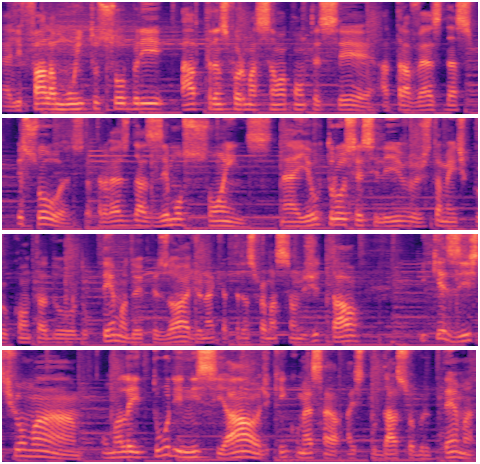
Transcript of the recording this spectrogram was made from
Ele fala muito sobre a transformação acontecer através das pessoas, através das emoções. Né? E eu trouxe esse livro justamente por conta do, do tema do episódio, né? que é a transformação digital, e que existe uma, uma leitura inicial de quem começa a estudar sobre o tema,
